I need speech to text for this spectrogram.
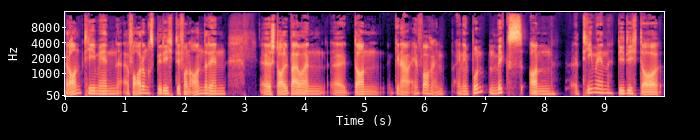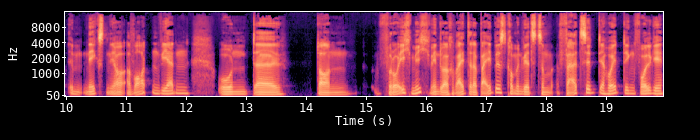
Randthemen, Erfahrungsberichte von anderen äh, Stallbauern, äh, dann genau einfach ein, einen bunten Mix an Themen, die dich da im nächsten Jahr erwarten werden. Und äh, dann freue ich mich, wenn du auch weiter dabei bist. Kommen wir jetzt zum Fazit der heutigen Folge.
